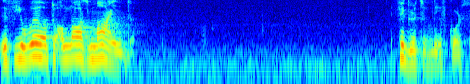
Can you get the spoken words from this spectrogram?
if you will, to Allah's mind, figuratively, of course.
